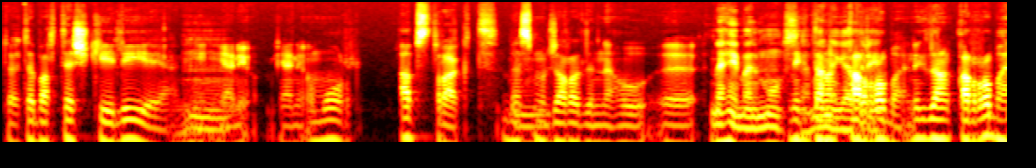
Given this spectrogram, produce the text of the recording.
تعتبر تشكيلية يعني مم. يعني يعني أمور abstract بس مم. مجرد إنه آه، ما هي ملموسة نقدر. نقربها نقدر نقربها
